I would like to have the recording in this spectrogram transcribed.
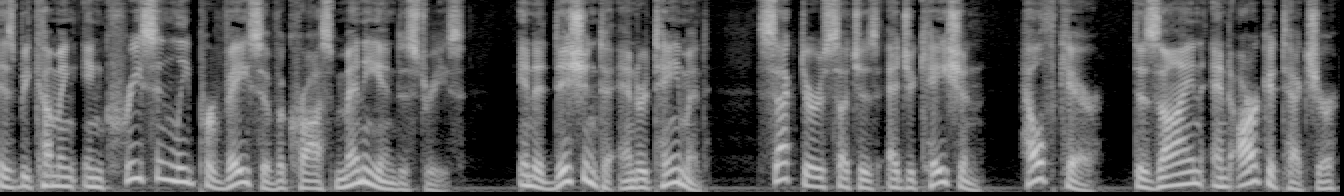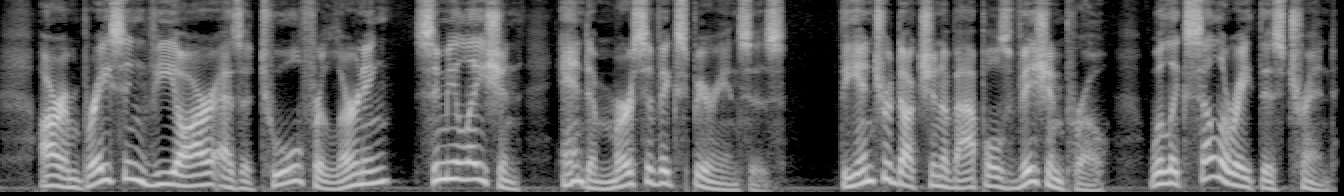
is becoming increasingly pervasive across many industries. In addition to entertainment, sectors such as education, healthcare, design, and architecture are embracing VR as a tool for learning, simulation, and immersive experiences. The introduction of Apple's Vision Pro will accelerate this trend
